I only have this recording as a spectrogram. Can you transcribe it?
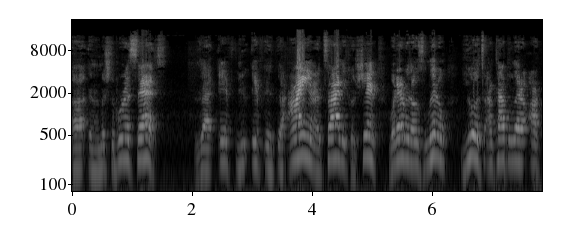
Uh, and the Mishnah Berurah says that if you if, if the iron or tzadik or shin, whatever those little yuds on top of the letter are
